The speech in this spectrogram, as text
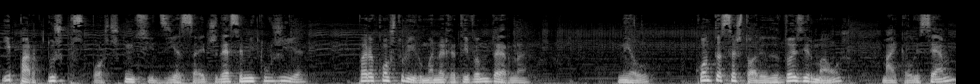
e parte dos pressupostos conhecidos e aceitos dessa mitologia para construir uma narrativa moderna. Nele, conta-se a história de dois irmãos, Michael e Sam,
